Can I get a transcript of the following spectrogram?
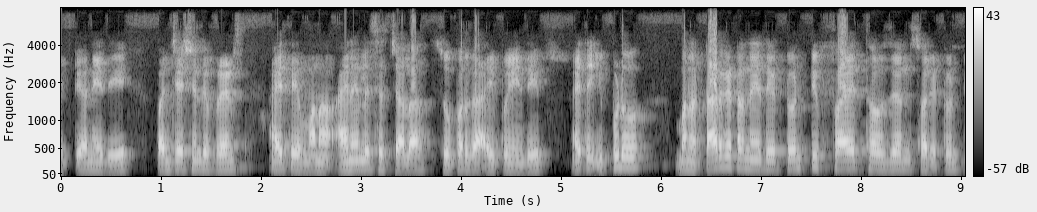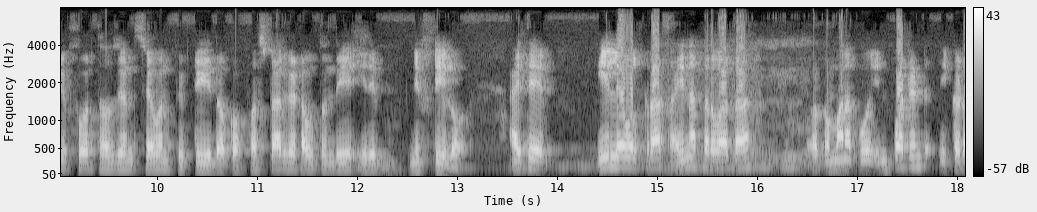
నిఫ్టీ అనేది పనిచేసింది ఫ్రెండ్స్ అయితే మన అనాలిసిస్ చాలా సూపర్గా అయిపోయింది. అయితే ఇప్పుడు మన టార్గెట్ అనేది twenty five thousand sorry twenty four thousand seven fifty ఇది ఒక ఫస్ట్ టార్గెట్ అవుతుంది ఇది నిఫ్టీలో. అయితే ఈ లెవెల్ క్రాస్ అయిన తర్వాత ఒక మనకు ఇంపార్టెంట్ ఇక్కడ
